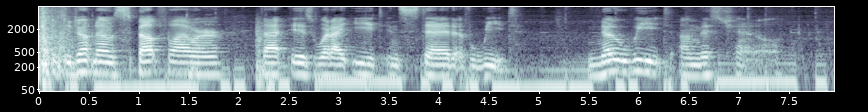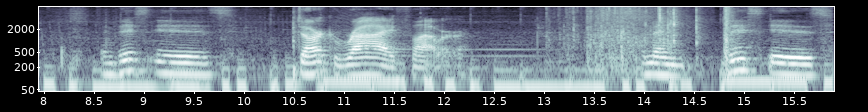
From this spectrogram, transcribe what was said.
If you don't know spelt flour, that is what I eat instead of wheat. No wheat on this channel. And this is dark rye flour. And then this is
